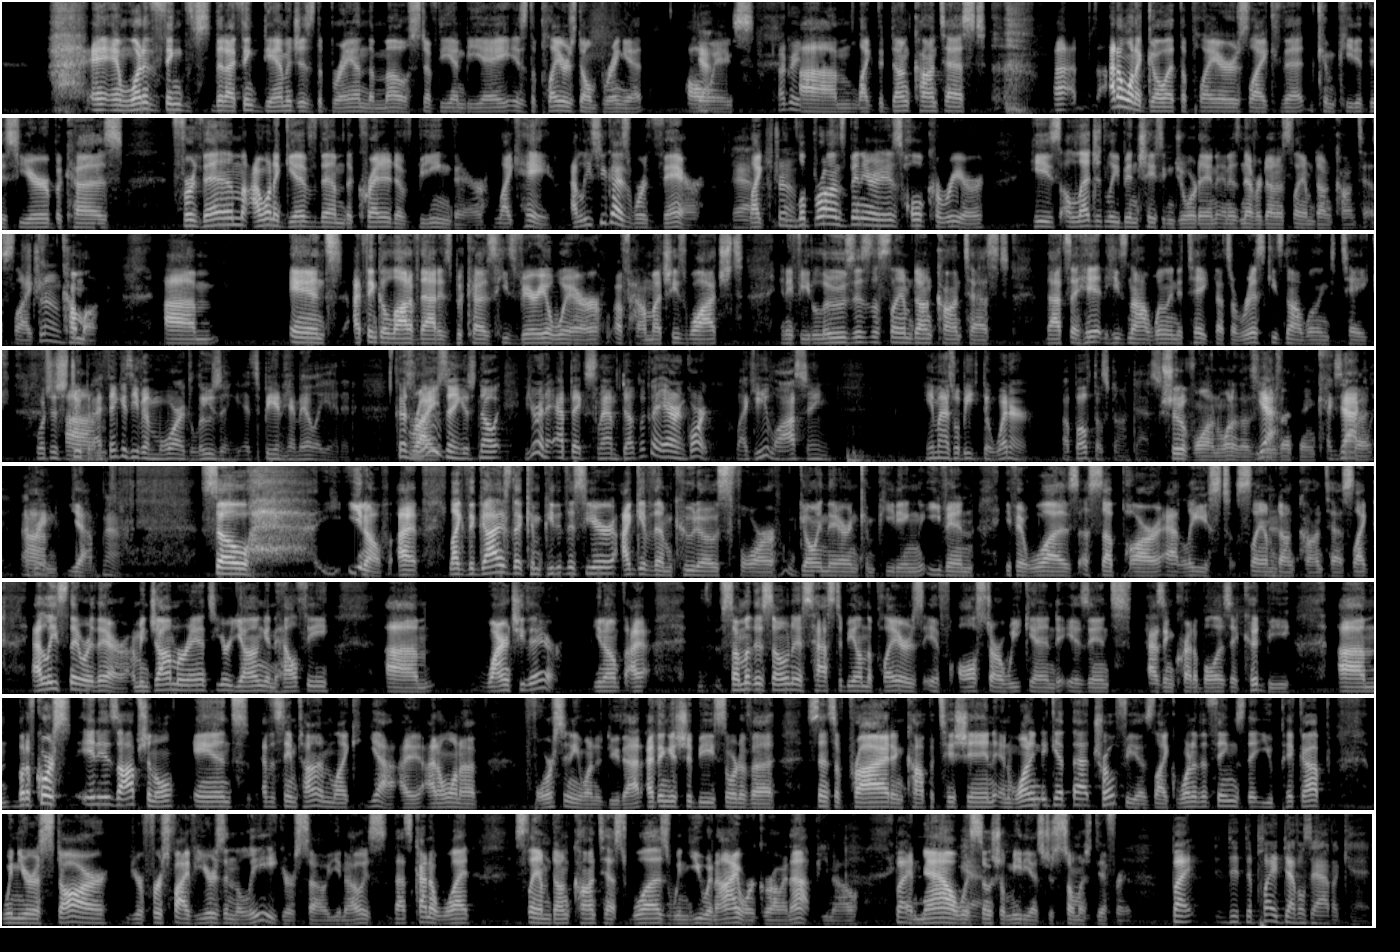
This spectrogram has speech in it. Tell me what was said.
and one of the things that I think damages the brand the most of the NBA is the players don't bring it always. Yeah. Agreed. Um, like the dunk contest. Uh, I don't want to go at the players like that competed this year because for them, I want to give them the credit of being there. Like, hey, at least you guys were there. Yeah, like LeBron's been here his whole career. He's allegedly been chasing Jordan and has never done a slam dunk contest. Like, come on. Um, and I think a lot of that is because he's very aware of how much he's watched. And if he loses the slam dunk contest, that's a hit he's not willing to take. That's a risk he's not willing to take. Which is stupid. Um, I think it's even more losing. It's being humiliated. Because right. losing is no. If you're an epic slam dunk, look at Aaron Gordon. Like he lost, and he might as well be the winner of both those contests. Should have won one of those yeah, years, I think. Exactly. But, um, yeah. yeah. So, you know, I like the guys that competed this year. I give them kudos for going there and competing, even if it was a subpar, at least slam dunk contest. Like at least they were there. I mean, Ja Morant, you're young and healthy. Um, why aren't you there? You know, I some of this onus has to be on the players if All Star Weekend isn't as incredible as it could be. Um, but of course, it is optional, and at the same time, like, yeah, I, I don't want to force anyone to do that. I think it should be sort of a sense of pride and competition and wanting to get that trophy is like one of the things that you pick up when you're a star your first 5 years in the league or so, you know, is that's kind of what slam dunk contest was when you and I were growing up, you know. But and now with yeah. social media, it's just so much different. But the, to play devil's advocate,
